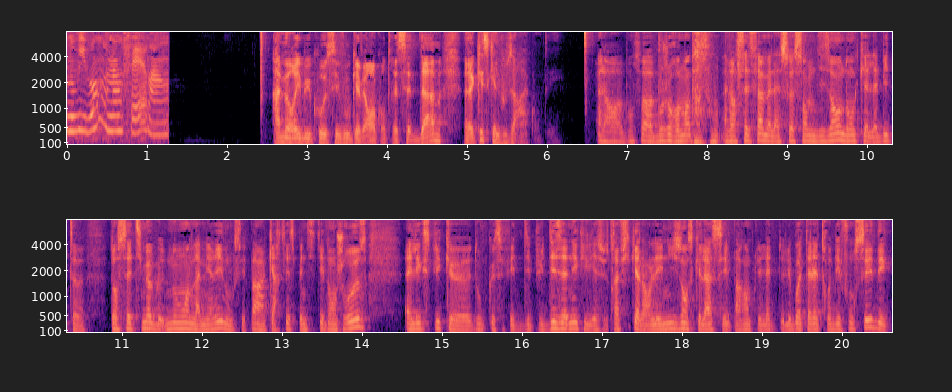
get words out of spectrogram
Nous vivons en enfer. Amaury Bucco, c'est vous qui avez rencontré cette dame. Euh, qu'est-ce qu'elle vous a raconté? Alors bonsoir, bonjour Romain. Alors cette femme, elle a 70 ans, donc elle habite euh, dans cet immeuble non loin de la mairie, donc c'est pas un quartier, c'est pas. Elle explique euh, donc que ça fait depuis des années qu'il y a ce trafic. Alors les nuisances qu'elle a, c'est par exemple les, boîtes à lettres défoncées, des,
